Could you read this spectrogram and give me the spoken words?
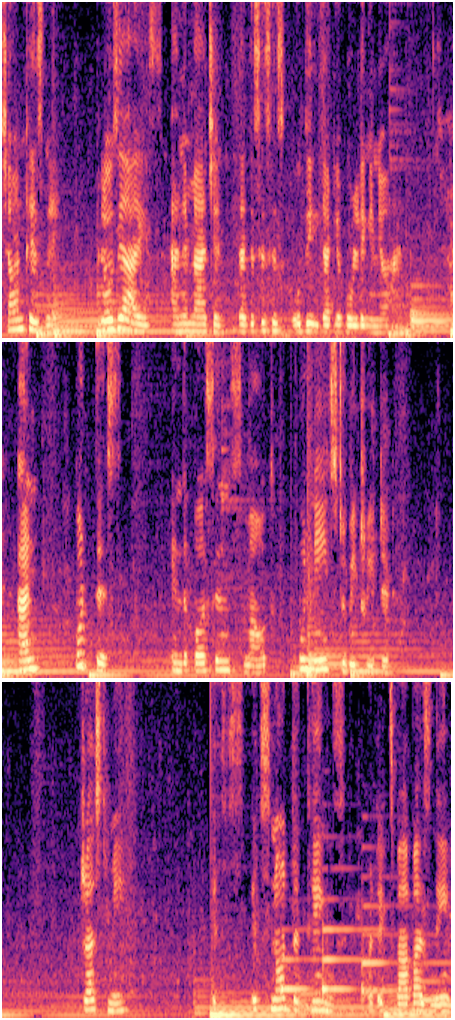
chant his name, close your eyes and imagine that this is his udi that you're holding in your hand. And put this in the person's mouth who needs to be treated. Trust me, it's it's not the things, but it's Baba's name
